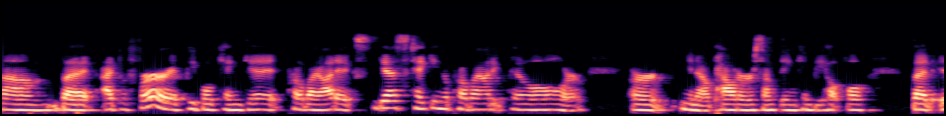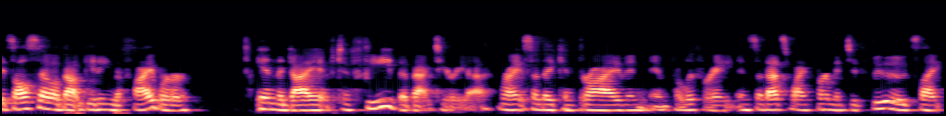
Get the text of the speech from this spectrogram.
Um, but I prefer if people can get probiotics. Yes, taking a probiotic pill or or you know powder or something can be helpful, but it's also about getting the fiber in the diet to feed the bacteria, right? So they can thrive and, and proliferate. And so that's why fermented foods like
